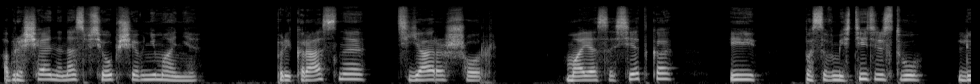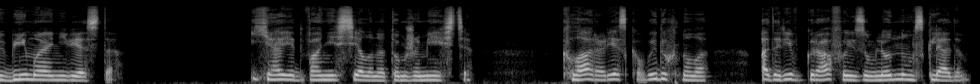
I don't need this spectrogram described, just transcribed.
обращая на нас всеобщее внимание. «Прекрасная Тьяра Шор, моя соседка и, по совместительству, любимая невеста». Я едва не села на том же месте. Клара резко выдохнула, одарив графа изумленным взглядом.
